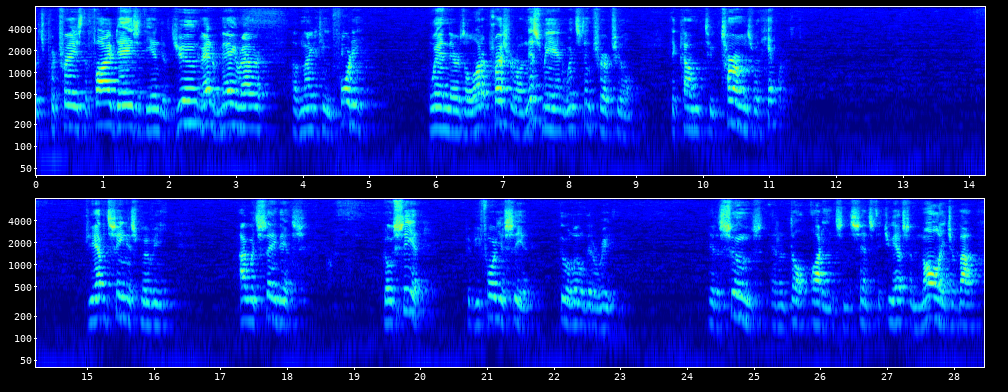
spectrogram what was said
which portrays the five days at the end of June, end of May rather, of 1940, when there's a lot of pressure on this man, Winston Churchill, to come to terms with Hitler. If you haven't seen this movie, I would say this. Go see it, but before you see it, do a little bit of reading. It assumes an adult audience in the sense that you have some knowledge about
